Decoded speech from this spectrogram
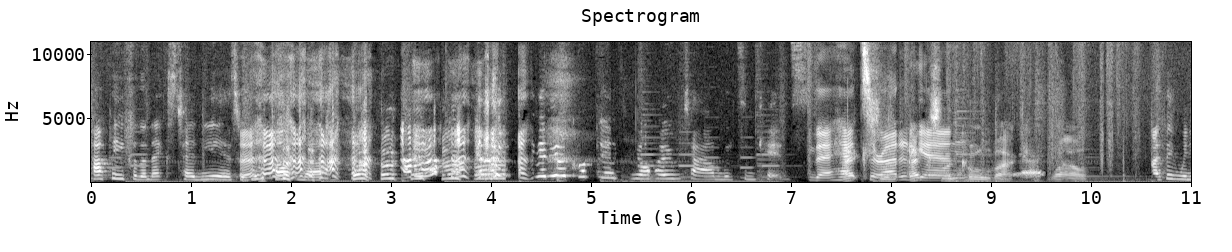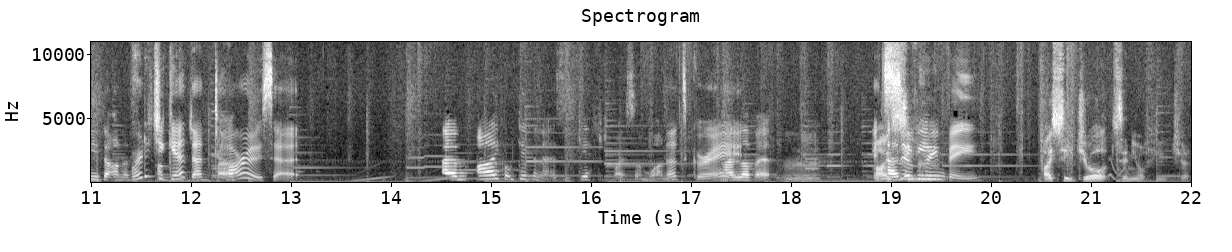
happy for the next 10 years with your partner. in your cottage in your hometown with some kids. The hex are at it again. excellent callback. Wow. I think we need that on a Where did you get that jumper. tarot set? Um, I got given it as a gift by someone. That's great. I love it. Hmm. It's I so see, you- creepy. I see jorts in your future.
